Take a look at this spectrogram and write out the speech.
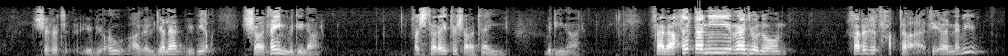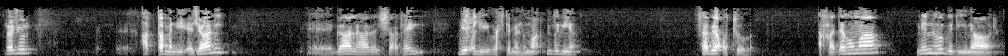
شفت يبيعوه هذا الجلب يبيع شاتين بدينار. فاشتريت شاتين بدينار. فلاحقني رجل خرجت حتى أتي إلى النبي رجل عقمني إجاني قال هذا الشاتين بيع لي وحدة منهما دنيا. فبعت أحدهما منه بدينار.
